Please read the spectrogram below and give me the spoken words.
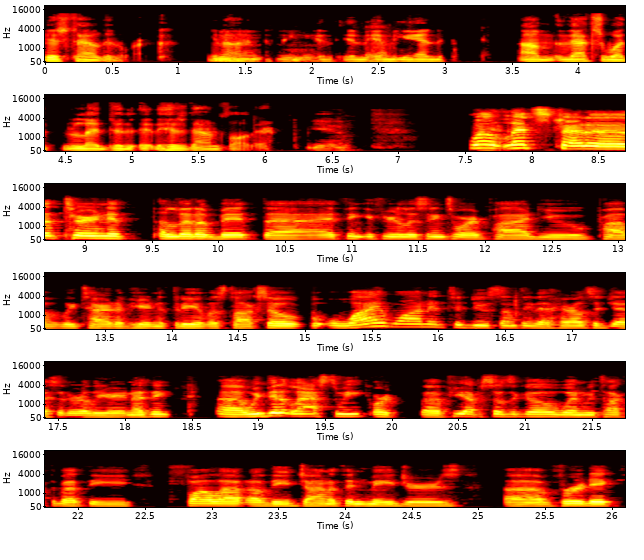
his style didn't work. You know, Mhm, I think in, in, in Yeah. the end, um, that's what led to his downfall there. Yeah. Well, let's try to turn it a little bit. Uh, I think if you're listening to our pod, you probably tired of hearing the three of us talk. So why wanted to do something that Harold suggested earlier, and I think uh, we did it last week or a few episodes ago when we talked about the fallout of the Jonathan Majors uh, verdict.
